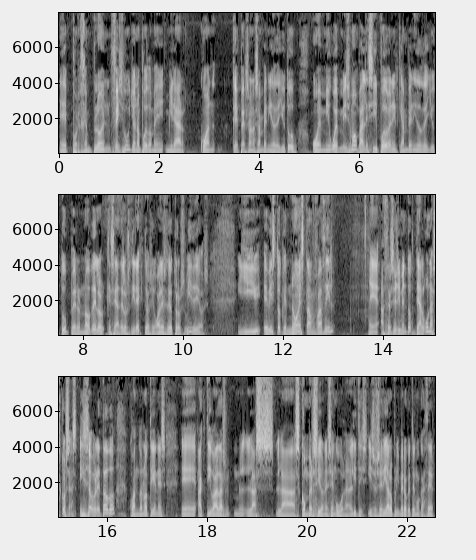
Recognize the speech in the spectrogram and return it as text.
eh, por ejemplo, en Facebook yo no puedo mirar cuán, qué personas han venido de YouTube. O en mi web mismo, vale, sí, puedo venir que han venido de YouTube, pero no de lo que sea de los directos, igual es de otros vídeos. Y he visto que no es tan fácil eh, hacer seguimiento de algunas cosas. Y sobre todo cuando no tienes eh, activadas las, las conversiones en Google Analytics. Y eso sería lo primero que tengo que hacer.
